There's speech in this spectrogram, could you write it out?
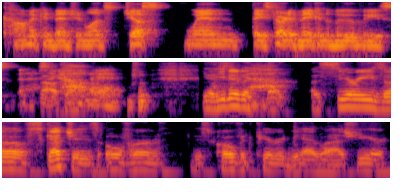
comic convention once, just when they started making the movies. And I was okay. like, oh, man. Yeah, he did a, a, a series of sketches over this COVID period we had last year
